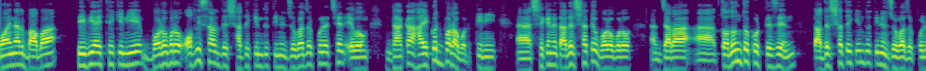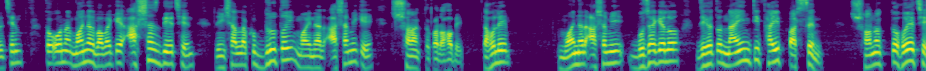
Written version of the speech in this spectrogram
ময়নার বাবা পিবিআই থেকে নিয়ে বড় বড় অফিসারদের সাথে কিন্তু তিনি যোগাযোগ করেছেন এবং ঢাকা হাইকোর্ট বরাবর তিনি সেখানে তাদের সাথেও বড় বড় যারা তদন্ত করতেছেন, তাদের সাথে কিন্তু তিনি যোগাযোগ করেছেন। তো ওনা, ময়নার বাবাকে আশ্বাস দিয়েছেন যে ইনশাল্লাহ খুব দ্রুতই ময়নার আসামিকে শনাক্ত করা হবে। তাহলে ময়নার আসামি বোঝা গেল যেহেতু নাইনটি ফাইভ পার্সেন্ট শনাক্ত হয়েছে।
